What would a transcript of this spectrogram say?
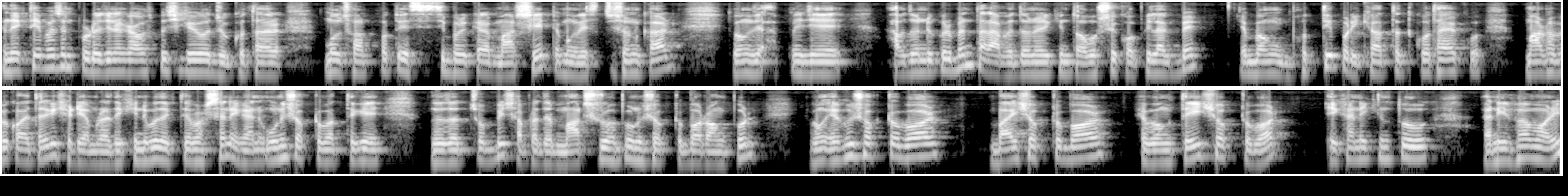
দেখতেই পাচ্ছেন প্রয়োজনীয় কাগজপত্র শিক্ষাগত যোগ্যতার মূল সনদপত্র, এসএসসি পরীক্ষার মার্কশিট এবং রেজিস্ট্রেশন কার্ড এবং যে আপনি যে আবেদনটি করবেন, তার আবেদনের কিন্তু অবশ্যই কপি লাগবে এবং ভর্তি পরীক্ষা অর্থাৎ কোথায় মাঠ হবে, কয় তারিখে সেটি আমরা দেখে নেব। দেখতে পাচ্ছেন, এখানে উনিশ অক্টোবর থেকে দু হাজার চব্বিশ আপনাদের মাঠ শুরু হবে উনিশ অক্টোবর রংপুর এবং একুশ অক্টোবর, বাইশ অক্টোবর এবং তেইশ অক্টোবর। এখানে কিন্তু নীলফামারী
